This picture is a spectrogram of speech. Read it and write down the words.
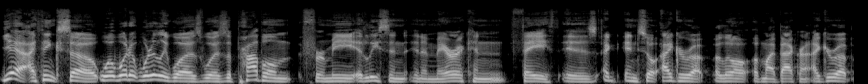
Yeah, I think so. Well, what it really was was the problem for me, at least in, in American faith, is, and so I grew up a little of my background. I grew up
